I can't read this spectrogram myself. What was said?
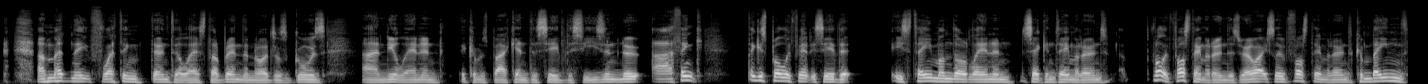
a midnight flitting down to Leicester. Brendan Rodgers goes, and Neil Lennon comes back in to save the season. Now, I think I think it's probably fair to say that his time under Lennon, second time around, probably first time around as well, actually, first time around, combined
